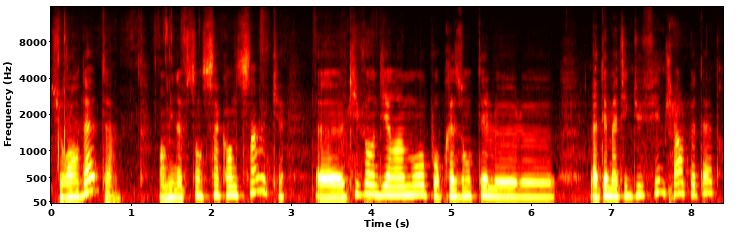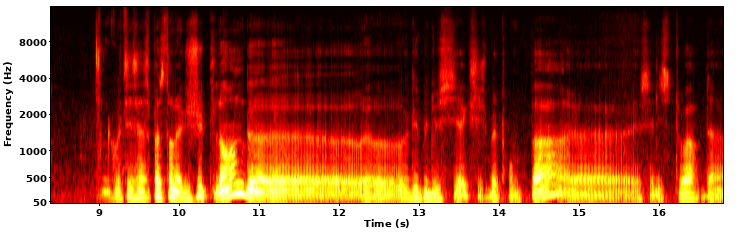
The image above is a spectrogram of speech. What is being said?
sur Ordette, en 1955. Euh, qui veut en dire un mot pour présenter le, le- la thématique du film Charles, peut-être? Écoutez, ça se passe dans le Jutland, euh, au début du siècle, si je ne me trompe pas. Euh, c'est l'histoire d'un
